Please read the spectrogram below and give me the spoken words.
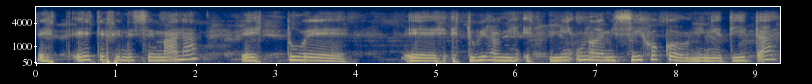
Este, fin de semana estuve, eh, estuvieron uno de mis hijos con mi nietita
